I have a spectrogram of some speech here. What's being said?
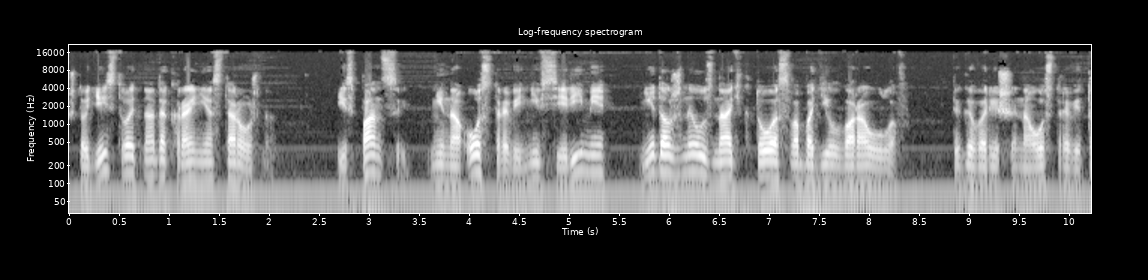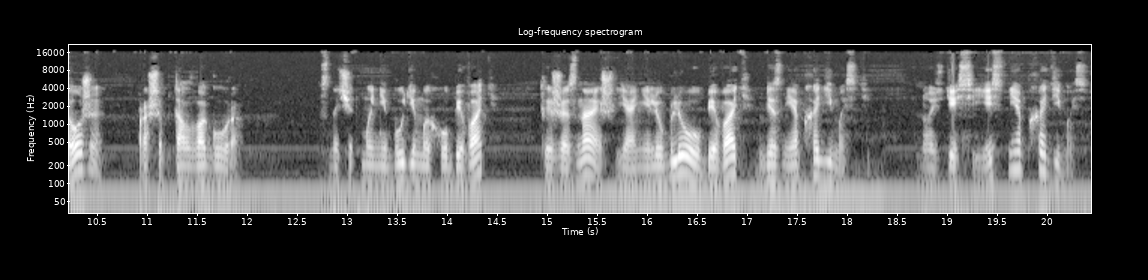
что действовать надо крайне осторожно. Испанцы ни на острове, ни в Сериме не должны узнать, кто освободил вараулов. «Ты говоришь, и на острове тоже?» – прошептал Вагура. Значит, мы не будем их убивать? Ты же знаешь, я не люблю убивать без необходимости. Но здесь есть необходимость.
